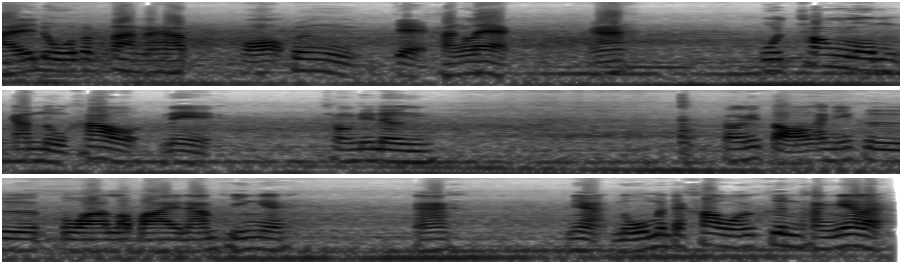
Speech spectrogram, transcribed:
สายดูสั้นๆนะครับ เพราะเพิ่งแกะครั้งแรกนะอุดช่องลมกันหนูเข้านี่ช่องที่หนึ่งช่องที่สองอันนี้คือตัวระบายน้ำทิ้งไงนะเนี่ยหนูมันจะเข้าก็ขึ้นทางเนี้ยแหละ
